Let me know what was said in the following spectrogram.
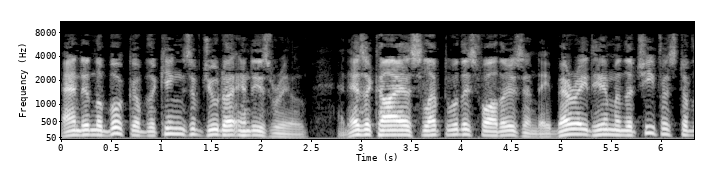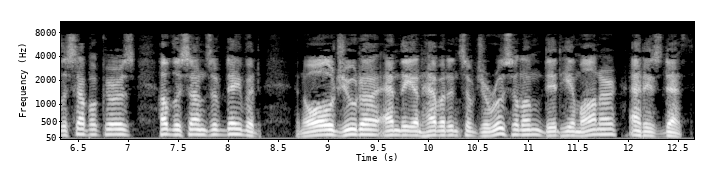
and in the book of the kings of Judah and Israel. And Hezekiah slept with his fathers, and they buried him in the chiefest of the sepulchres of the sons of David. And all Judah and the inhabitants of Jerusalem did him honor at his death.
